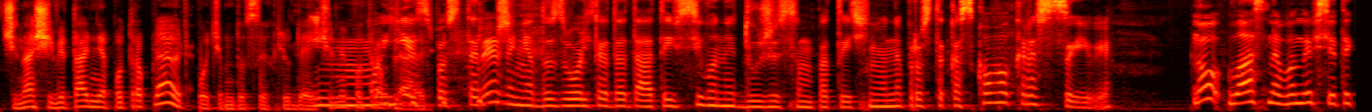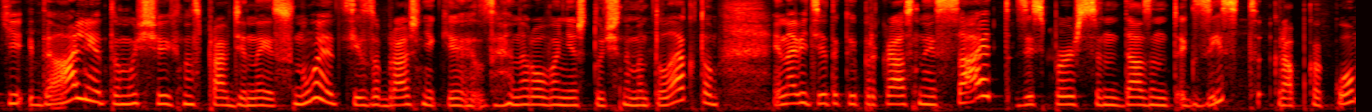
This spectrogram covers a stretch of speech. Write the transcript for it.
Чи наші вітання потрапляють потім до цих людей, чи не моє спостереження, дозвольте додати, і всі вони дуже симпатичні. Вони просто казково красиві. Ну, власне, вони всі такі ідеальні, тому що їх насправді не існує. Ці зображення, які згенеровані штучним інтелектом. І навіть є такий прекрасний сайт thispersondoesn'texist.com,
